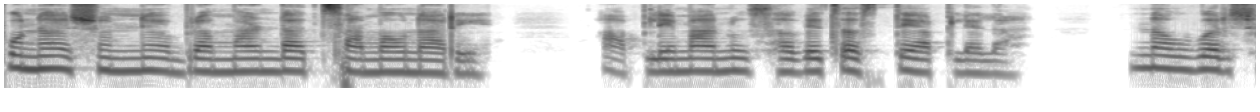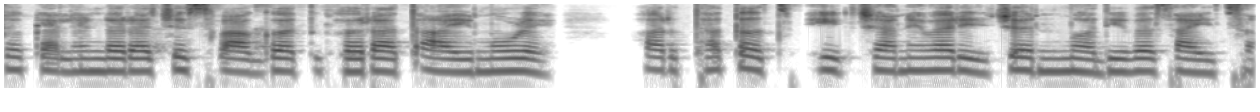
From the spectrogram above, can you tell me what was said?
पुन्हा शून्य ब्रह्मांडात सामावणारे. आपले माणूस हवेच असते आपल्याला. नऊ वर्ष कॅलेंडरचे स्वागत घरात आईमुळे. अर्थातच एक जानेवारी जन्म दिवस आईचा.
